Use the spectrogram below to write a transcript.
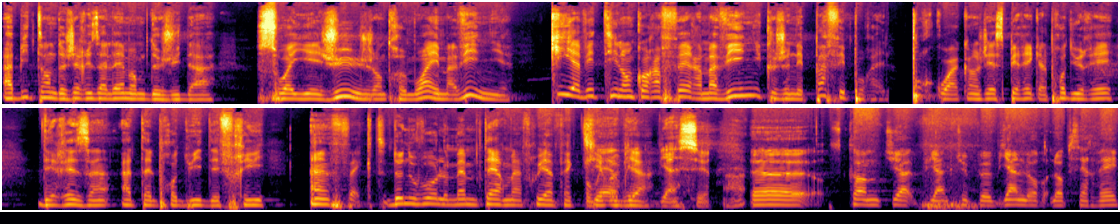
habitants de Jérusalem, hommes de Juda, soyez juges entre moi et ma vigne. Qui avait-il encore affaire à ma vigne que je n'ai pas fait pour elle? Pourquoi, quand j'ai espéré qu'elle produirait des raisins, a-t-elle produit des fruits infects? De nouveau, le même terme, un fruit infect, qui revient. bien sûr. Ah. Euh, comme tu, as, tu, peux bien l'observer,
